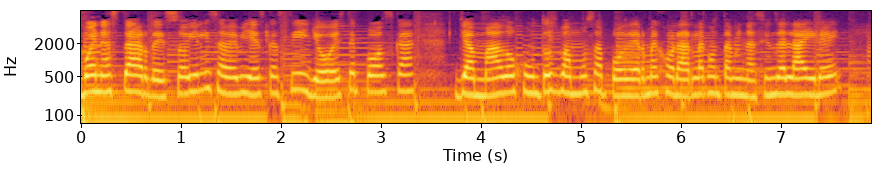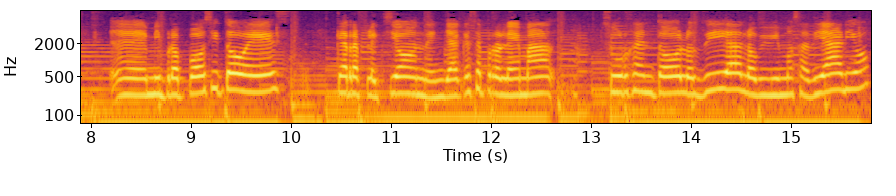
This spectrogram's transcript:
Buenas tardes, soy Elizabeth Víez Castillo. Este podcast llamado Juntos vamos a poder mejorar la contaminación del aire. Eh, mi propósito es que reflexionen, ya que ese problema surge en todos los días, lo vivimos a diario,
